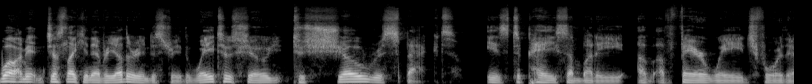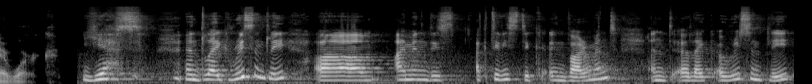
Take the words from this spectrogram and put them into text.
Well, I mean, just like in every other industry, the way to show to show respect is to pay somebody a, a fair wage for their work. Yes, and like recently, um, I'm in this activistic environment, and uh, like uh, recently,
